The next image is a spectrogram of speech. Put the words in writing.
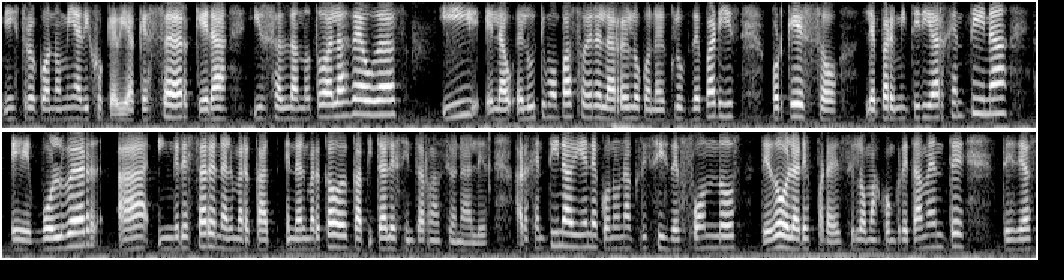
ministro de Economía dijo que había que hacer, que era ir saldando todas las deudas, y el, el, último paso era el arreglo con el Club de París, porque eso le permitiría a Argentina eh, volver a ingresar en el, en el mercado de capitales internacionales. Argentina viene con una crisis de fondos de dólares, para decirlo más concretamente, desde hace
